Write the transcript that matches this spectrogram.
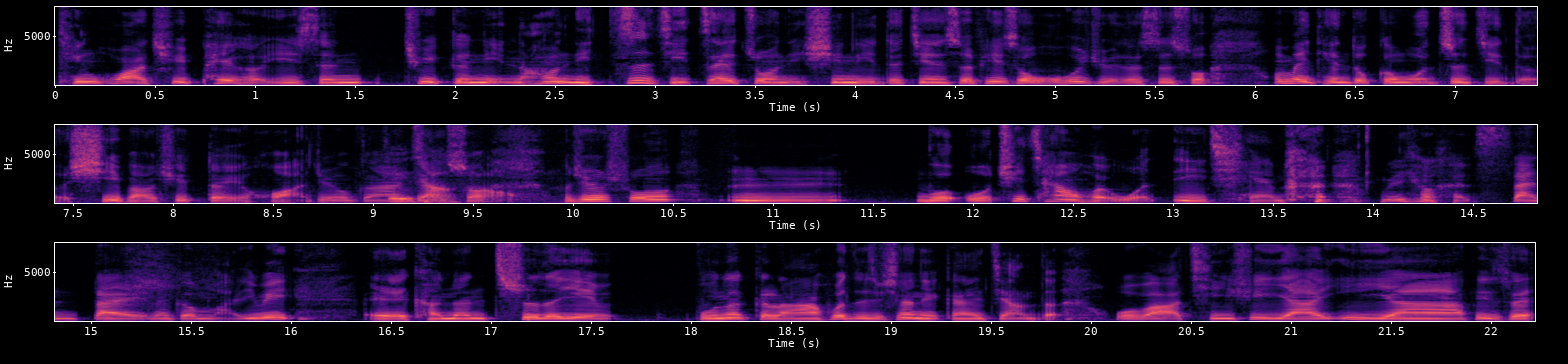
听话去配合医生去跟你，然后你自己在做你心理的建设。譬如说，我会觉得是说，我每天都跟我自己的细胞去对话，就我跟他讲说，我就是说，嗯，我我去忏悔，我以前 没有很善待那个嘛，因为，诶，可能吃的也。不那个啦，或者就像你刚才讲的，我把情绪压抑呀、啊，比如说，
